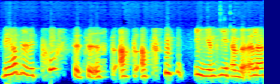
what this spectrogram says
det har blivit positivt att, att ingenting händer. Eller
